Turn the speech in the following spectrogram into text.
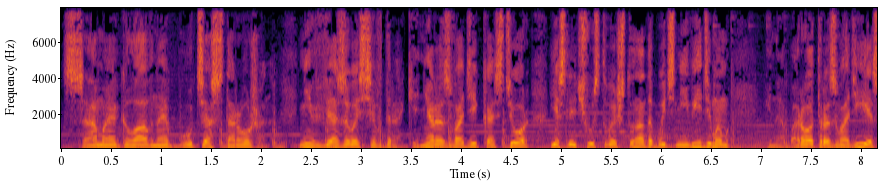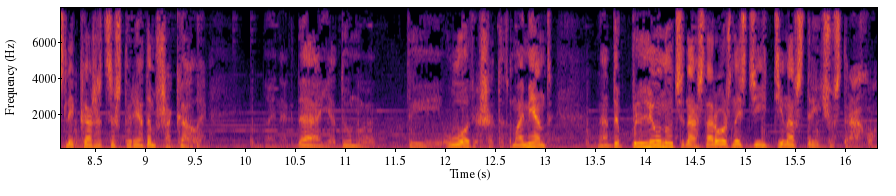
Самое главное, будь осторожен. Не ввязывайся в драки, не разводи костер, если чувствуешь, что надо быть невидимым, и наоборот, разводи, если кажется, что рядом шакалы. Тогда, я думаю, ты уловишь этот момент. Надо плюнуть на осторожность и идти навстречу страху.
